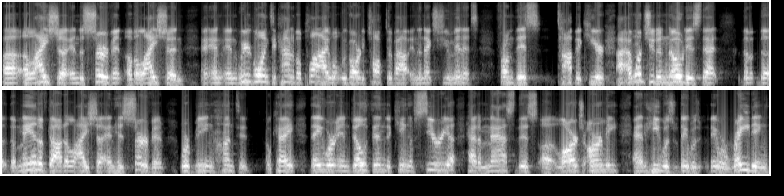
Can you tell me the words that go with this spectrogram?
uh, Elisha and the servant of Elisha, and, and, and we're going to kind of apply what we've already talked about in the next few minutes from this topic here. I want you to notice that the, the, the man of God, Elisha, and his servant were being hunted okay? They were in Dothan. The king of Syria had amassed this uh, large army, and he was, they, was, they were raiding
